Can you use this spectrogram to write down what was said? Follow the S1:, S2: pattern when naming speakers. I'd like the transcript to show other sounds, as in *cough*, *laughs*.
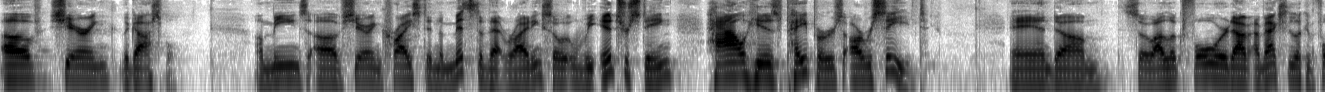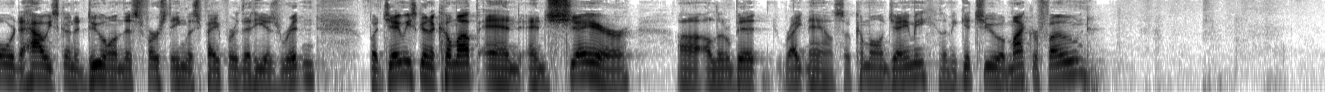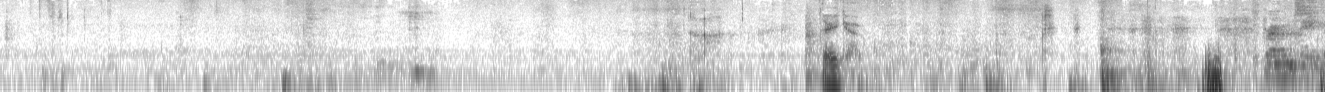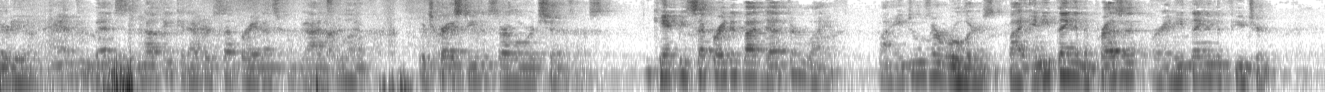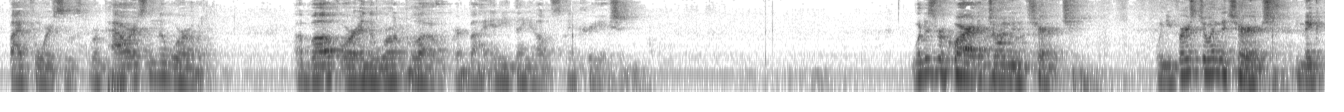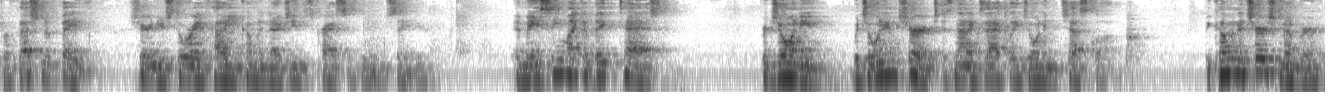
S1: of sharing the gospel, a means of sharing Christ in the midst of that writing. So it will be interesting how his papers are received. And um, so I look forward, I'm actually looking forward to how he's going to do on this first English paper that he has written. But Jamie's going to come up and, and share uh, a little bit right now. So come on, Jamie. Let me get you a microphone. There you go.
S2: Romans 8:30. I am convinced that nothing can ever separate us from God's love, which Christ Jesus our Lord shows us. We can't be separated by death or life, by angels or rulers, by anything in the present or anything in the future, by forces or powers in the world, above or in the world below, or by anything else in creation. What is required of joining a church? When you first join the church, you make a profession of faith, sharing your story of how you come to know Jesus Christ as Lord and Savior. It may seem like a big task for joining, but joining church is not exactly joining the chess club. Becoming a church member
